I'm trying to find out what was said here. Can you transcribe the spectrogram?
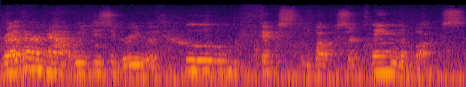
whether or not we disagree with who fixed the books or cleaned the books,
